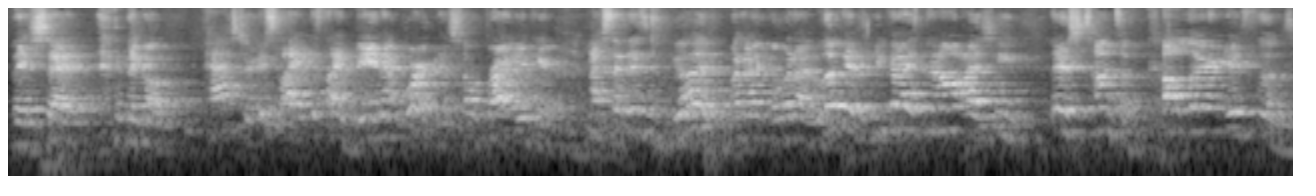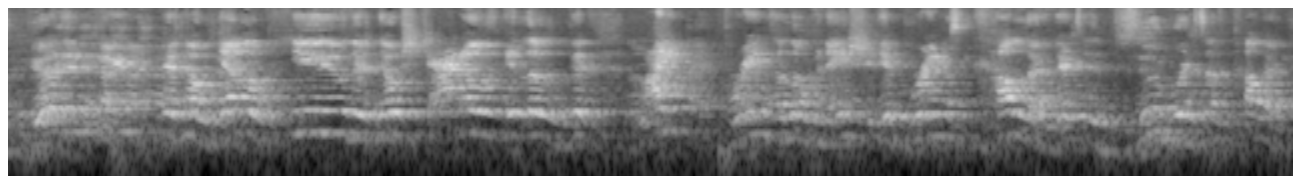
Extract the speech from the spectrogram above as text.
They said, they go, Pastor, it's like it's like being at work. It's so bright in here. I said, it's good. When I when I look at it, you guys know, I see there's tons of color. It looks good in here. There's no yellow hue. There's no shadows. It looks good. Light brings illumination, it brings color. There's exuberance of color.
